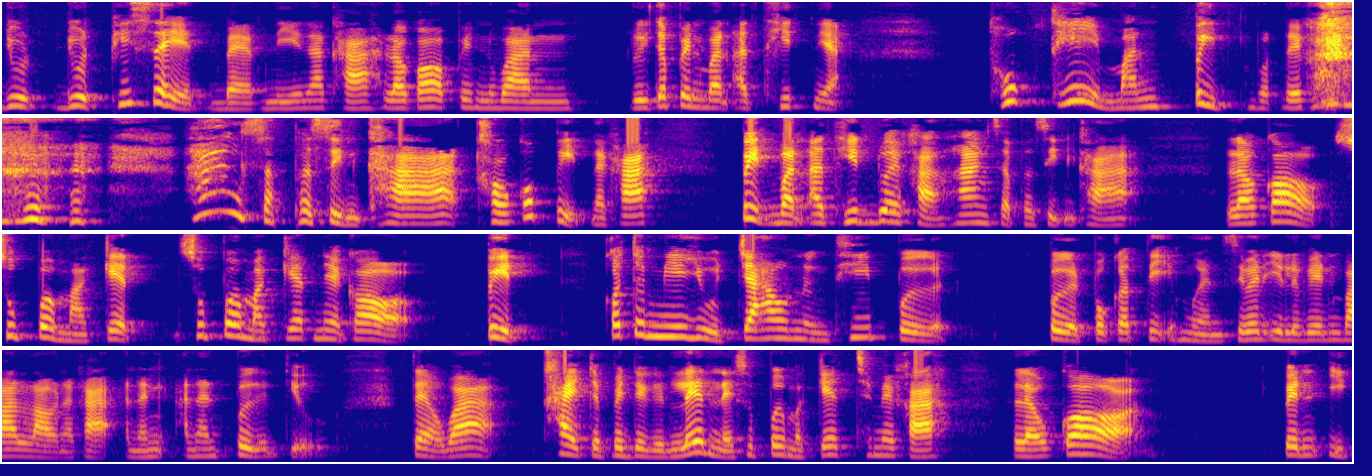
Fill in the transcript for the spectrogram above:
หยุดหยุดพิเศษแบบนี้นะคะ แล้วก็เป็นวันหรือจะเป็นวันอาทิตย์เนี่ย ทุกที่มันปิดหมดเลยค่ะ ห้างสรรพสินค้าเขาก็ปิดนะคะ ปิดวันอาทิตย์ด้วยค่ะ ห้างสรรพสินค้า แล้วก็ซูเปอร์มาร์เก็ตซูเปอร์มาร์เก็ตเนี่ยก็ปิดก็จะมีอยู่เจ้าหนึ่งที่เปิดเปิดปกติเหมือนเซเว่นอีเลฟเว่นบ้านเรานะคะ อันนั้นอันนั้นเปิดอยู่ แต่ว่าใครจะไปเดินเล่นในซูเปอร์มาร์เก็ตใช่ไหมคะ แล้วก็เป็นอีก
